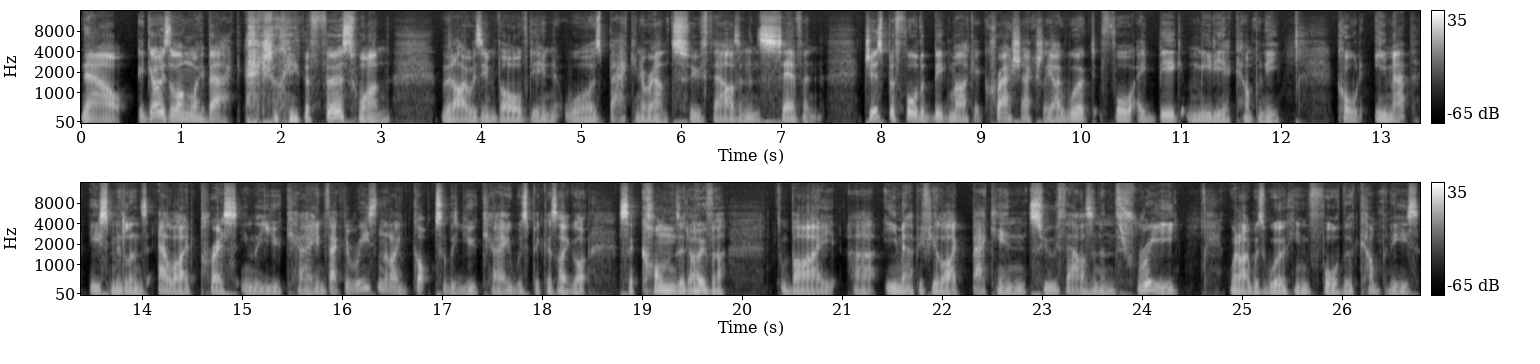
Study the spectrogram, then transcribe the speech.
Now, it goes a long way back. Actually, the first one that I was involved in was back in around 2007, just before the big market crash. Actually, I worked for a big media company called EMAP, East Midlands Allied Press in the UK. In fact, the reason that I got to the UK was because I got seconded over by uh, EMAP, if you like, back in 2003 when I was working for the company's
